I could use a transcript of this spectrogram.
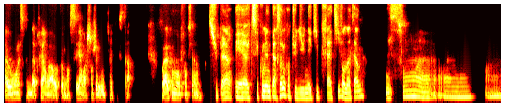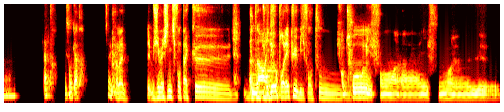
pas bon, la semaine d'après, on va recommencer, on va changer le crate, etc. Voilà comment on fonctionne. Super. Et euh, c'est combien de personnes quand tu dis une équipe créative en interne? Ils sont euh, euh, quatre. Ils sont quatre. Ouais, Quand même. J'imagine qu'ils font pas que du Non, ils vidéo font- pour les pubs, ils font tout. Ils font tout. Ils font, euh, ils font euh, le,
